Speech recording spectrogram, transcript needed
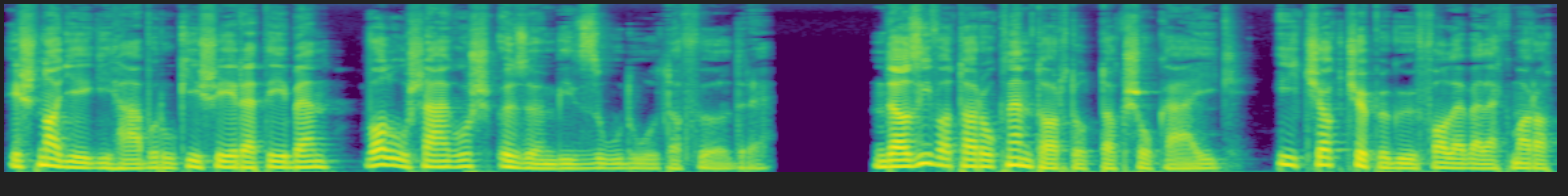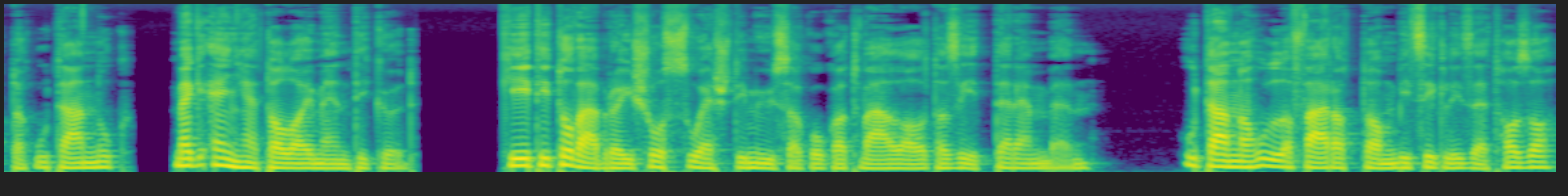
és nagy égi háború kíséretében valóságos özönvíz zúdult a földre. De az ivatarok nem tartottak sokáig, így csak csöpögő falevelek maradtak utánuk, meg enyhe talajmenti köd. Kéti továbbra is hosszú esti műszakokat vállalt az étteremben. Utána hullafáradtan biciklizett haza,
